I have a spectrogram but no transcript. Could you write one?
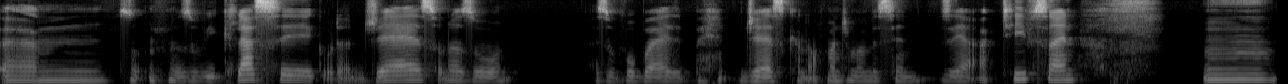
ähm, so, so, wie Klassik oder Jazz oder so. Also wobei Jazz kann auch manchmal ein bisschen sehr aktiv sein. Mm,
